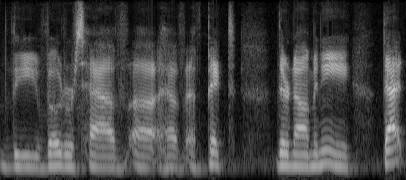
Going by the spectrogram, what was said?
the voters have uh, have, have picked their nominee, that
